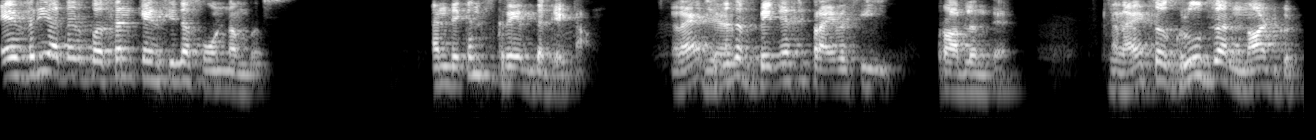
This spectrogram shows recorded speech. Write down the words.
Every other person can see the phone numbers and they can scrape the data right so yeah. there's a biggest privacy problem there yeah. right so groups are not good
